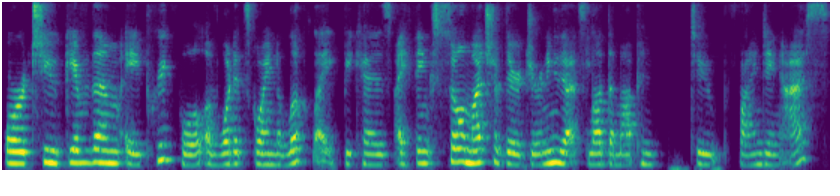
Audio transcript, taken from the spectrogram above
or to give them a prequel of what it's going to look like, because I think so much of their journey that's led them up into finding us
